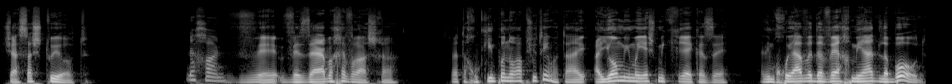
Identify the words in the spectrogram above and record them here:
שעשה שטויות, נכון. ו- וזה היה בחברה שלך, זאת אומרת, החוקים פה נורא פשוטים. אתה, היום אם יש מקרה כזה, אני מחויב לדווח מיד לבורד.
